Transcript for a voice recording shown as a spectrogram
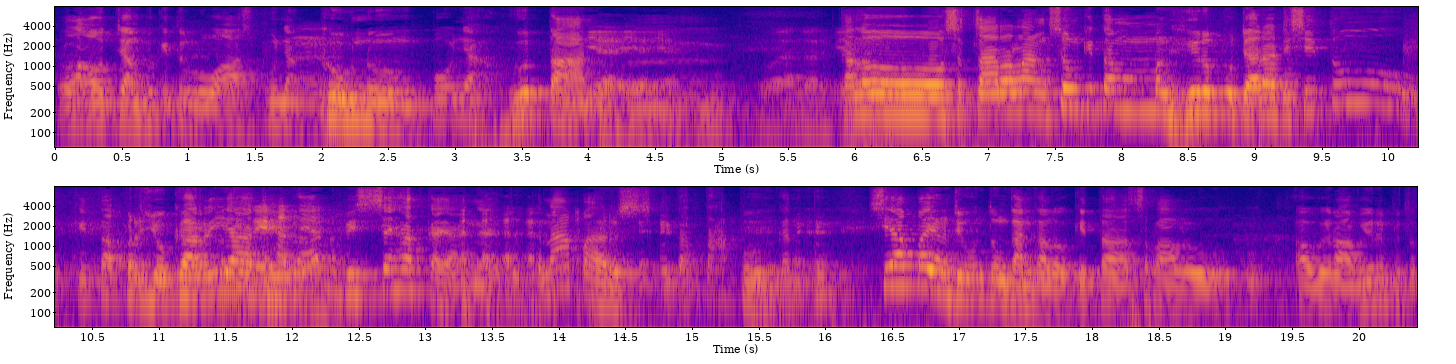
laut yang begitu luas, punya Hmm. gunung, punya hutan. Iya, iya, iya. Hmm. Wah. Kalau secara langsung kita menghirup udara di situ, kita beryogaria Lebih sehat ya? lebih sehat kayaknya itu. Kenapa harus kita tabung kan? Siapa yang diuntungkan kalau kita selalu uh, wirawiri butuh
